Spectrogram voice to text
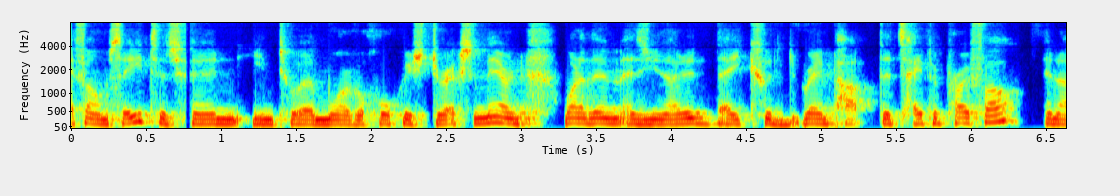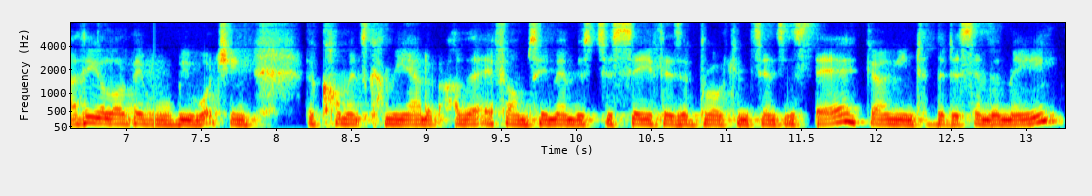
FOMC to turn into a more of a hawkish direction there. And one of them, as you noted, they could ramp up the taper profile. And I think a lot of people will be watching the comments coming out of other FOMC members to see if there's a broad consensus there going into the December meeting.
